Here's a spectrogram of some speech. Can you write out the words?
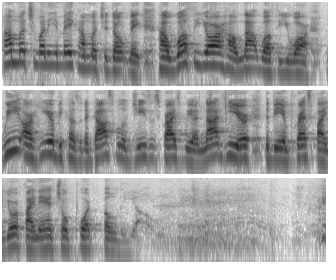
how much money you make, how much you don't make, how wealthy you are, how not wealthy you are. We are here because of the gospel of Jesus Christ. We are not here to be impressed by your financial portfolio.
